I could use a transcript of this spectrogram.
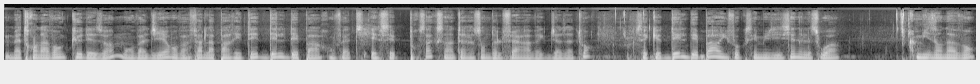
mettre en avant que des hommes, on va dire, on va faire de la parité dès le départ, en fait. Et c'est pour ça que c'est intéressant de le faire avec Jazz à Tour. C'est que dès le départ, il faut que ces musiciennes, elles soient mise en avant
